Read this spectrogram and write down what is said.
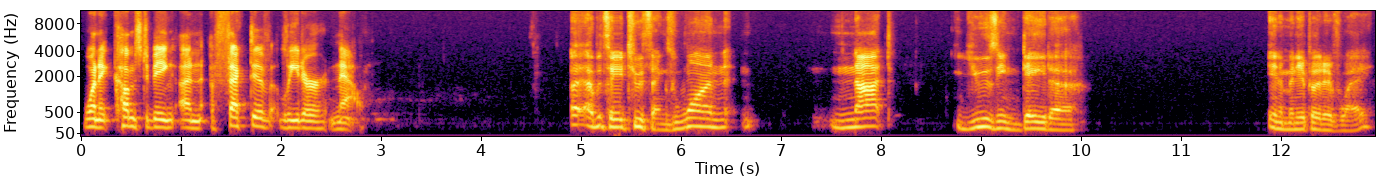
when it comes to being an effective leader now? I would say two things. One, not using data in a manipulative way.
